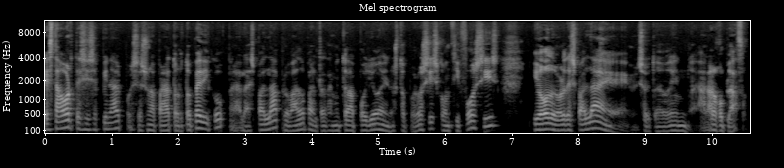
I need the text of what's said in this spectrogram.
Esta órtesis espinal pues, es un aparato ortopédico para la espalda aprobado para el tratamiento de apoyo en osteoporosis con cifosis y o dolor de espalda, sobre todo a largo plazo.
